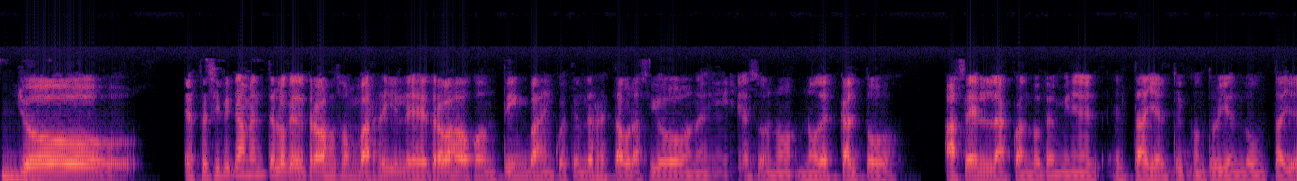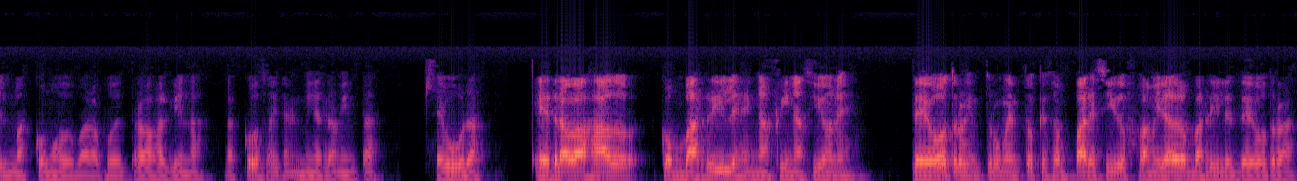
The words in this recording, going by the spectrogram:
yo específicamente lo que trabajo son barriles, he trabajado con timbas en cuestión de restauraciones y eso, no, no descarto hacerlas cuando termine el, taller. Estoy construyendo un taller más cómodo para poder trabajar bien las, cosas y tener mis herramientas seguras. He trabajado con barriles en afinaciones de otros instrumentos que son parecidos, familia de los barriles de otras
